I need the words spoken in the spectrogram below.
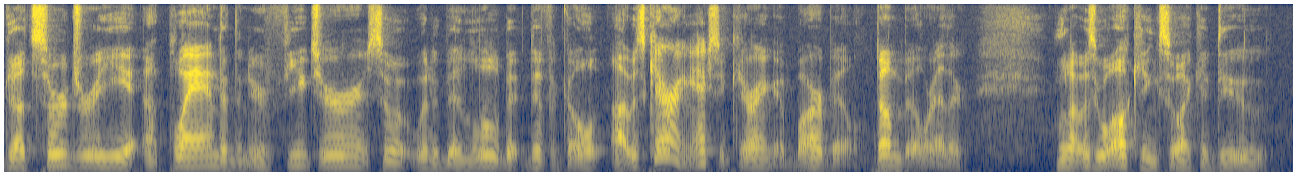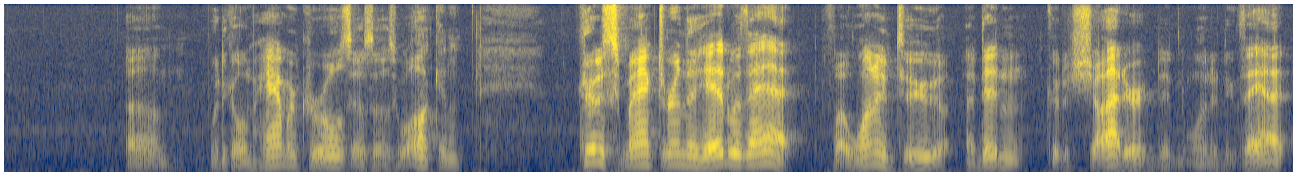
got surgery uh, planned in the near future, so it would have been a little bit difficult. I was carrying, actually carrying a barbell, dumbbell rather, when I was walking so I could do, um, what do you call them, hammer curls as I was walking. Could have smacked her in the head with that if I wanted to. I didn't. Could have shot her. Didn't want to do that.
